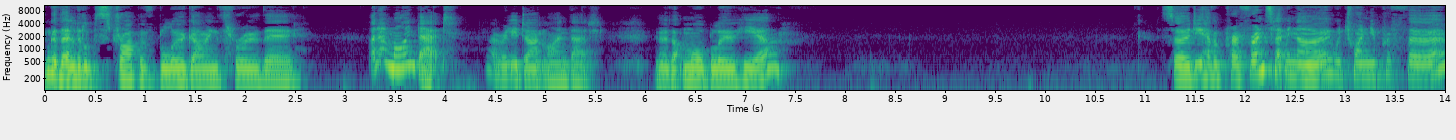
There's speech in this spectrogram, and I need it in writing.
Look at that little stripe of blue going through there. I don't mind that. I really don't mind that. And we've got more blue here. So do you have a preference? Let me know which one you prefer.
